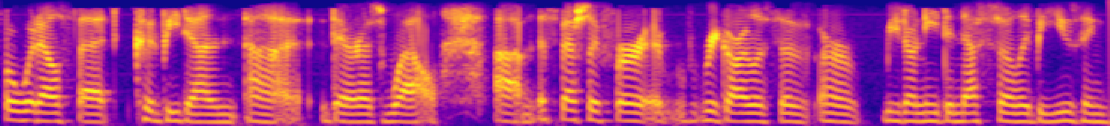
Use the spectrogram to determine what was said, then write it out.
for what else that could be done uh, there as well, um, especially for regardless of, or you don't need to necessarily be using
